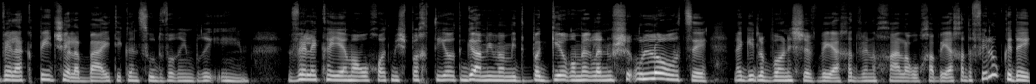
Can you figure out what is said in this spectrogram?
ולהקפיד שלבית ייכנסו דברים בריאים, ולקיים ארוחות משפחתיות גם אם המתבגר אומר לנו שהוא לא רוצה, להגיד לו בוא נשב ביחד ונאכל ארוחה ביחד, אפילו כדי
